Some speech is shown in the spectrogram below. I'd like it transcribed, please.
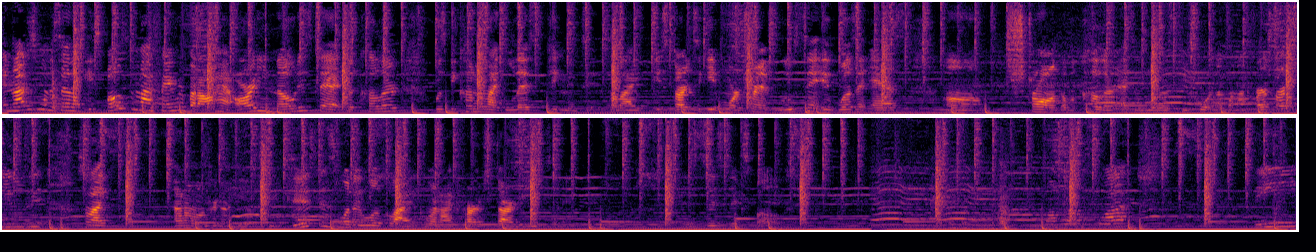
And I just want to say like exposed to my favorite, but I had already noticed that the color was becoming like less pigmented. So like it started to get more translucent. It wasn't as um, strong of a color as it was before, like when I first started to use it. So like, I don't know if you're gonna be able to see. This is what it looked like when I first started using it. It's just exposed. These.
